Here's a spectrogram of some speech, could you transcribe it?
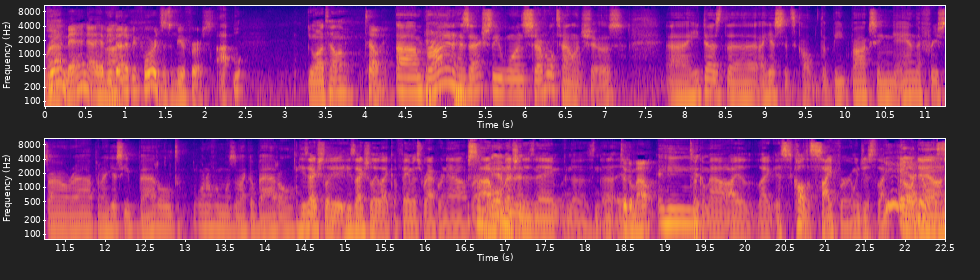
Yeah, man. Have you done it before? Or this will be your first? I, w- you want to tell him? Tell me. Um, Brian has actually won several talent shows. Uh, he does the, I guess it's called the beatboxing and the freestyle rap, and I guess he battled. One of them was like a battle. He's actually he's actually like a famous rapper now. But Some I won't mention eminent- his name. No, it's not- Took him out. He Took him out. I like it's called a cipher, and we just like Yeah, go I know down. what the and-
